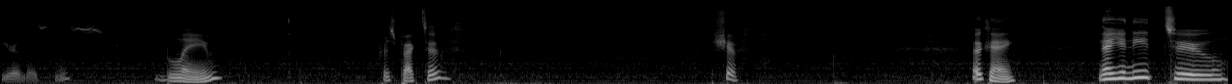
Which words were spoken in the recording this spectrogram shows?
Fearlessness, blame, perspective, shift. Okay. Now you need to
